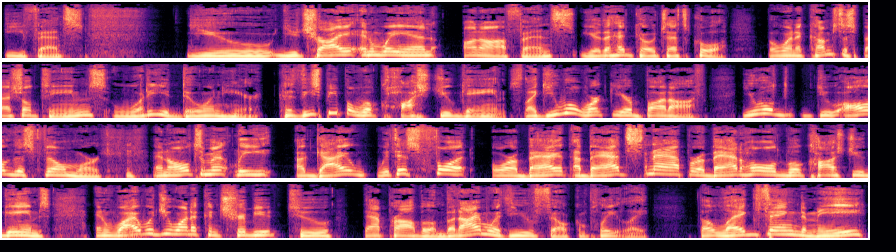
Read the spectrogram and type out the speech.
defense. You you try and weigh in on offense. You're the head coach. That's cool. But when it comes to special teams, what are you doing here? Because these people will cost you games. Like you will work your butt off. You will do all of this film work, and ultimately, a guy with his foot or a bad a bad snap or a bad hold will cost you games. And why would you want to contribute to that problem? But I'm with you, Phil, completely. The leg thing to me,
